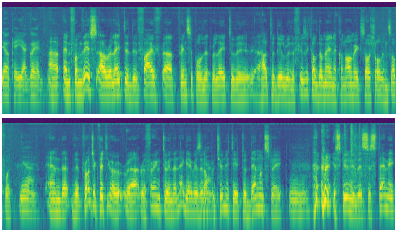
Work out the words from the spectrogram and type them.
okay, yeah, go ahead. Uh, and from this are related the five uh, principles that relate to the how to deal with the physical domain, economic, social, and so forth. yeah. And the, the project that you're uh, referring to in the Negev is an Yeah. opportunity to demonstrate, Mm-hmm. excuse me, the systemic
